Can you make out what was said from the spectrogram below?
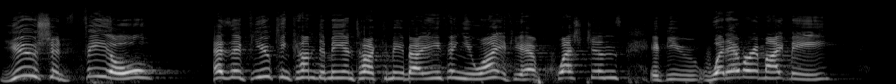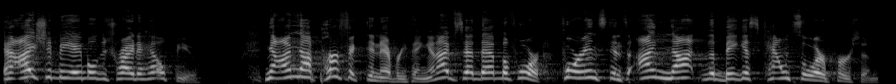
you should feel as if you can come to me and talk to me about anything you want, if you have questions, if you, whatever it might be, and I should be able to try to help you. Now, I'm not perfect in everything, and I've said that before. For instance, I'm not the biggest counselor person.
